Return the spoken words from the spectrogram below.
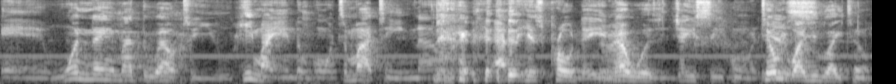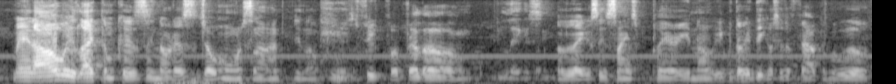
And one name I threw out to you, he might end up going to my team now after his pro day, and that was Jaycee Horn. Tell Yes. me why you liked him. man, I always liked him because you know that's Joe Horn's son. You know he was a fe- fellow. Um, Legacy. a legacy Saints player, you know, even though he did go to the Falcons, but we'll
